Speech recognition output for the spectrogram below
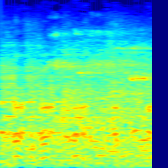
Ha ha ha ha!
